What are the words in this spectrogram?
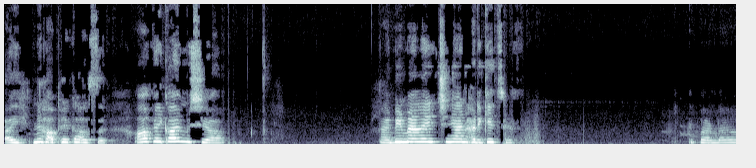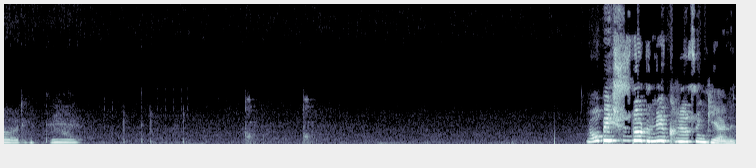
Ay ne APK'sı. APK'ymış ya. Yani bilmeyenler için yani hareketsiz. Gitti paralar gitti. O 504'ü niye kırıyorsun ki yani?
